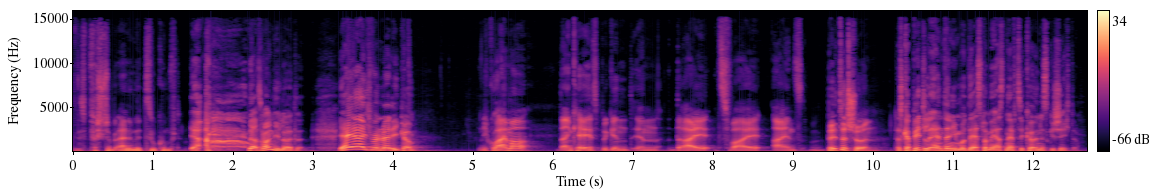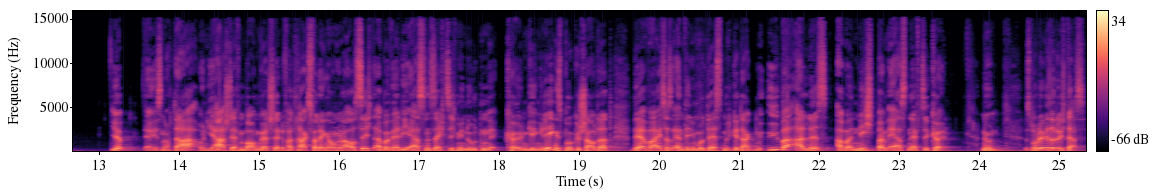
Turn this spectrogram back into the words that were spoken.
Das ist bestimmt eine mit Zukunft. Ja. Das wollen die Leute. Ja, ja, ich bin ready, komm. Nico Heimer, dein Case beginnt in 3, 2, 1. Bitteschön. Das Kapitel Anthony Modest beim ersten FC Köln ist Geschichte. Yep, er ist noch da. Und ja, Steffen Baumgart stellt eine Vertragsverlängerung in Aussicht, aber wer die ersten 60 Minuten Köln gegen Regensburg geschaut hat, der weiß, dass Anthony Modest mit Gedanken über alles, aber nicht beim ersten FC Köln. Nun, das Problem ist natürlich das.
